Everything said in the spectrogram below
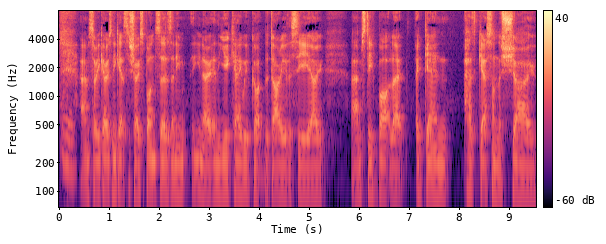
Mm. Um, so he goes and he gets the show sponsors and he, you know, in the UK, we've got the Diary of the CEO, um, Steve Bartlett, again, has guests on the show.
